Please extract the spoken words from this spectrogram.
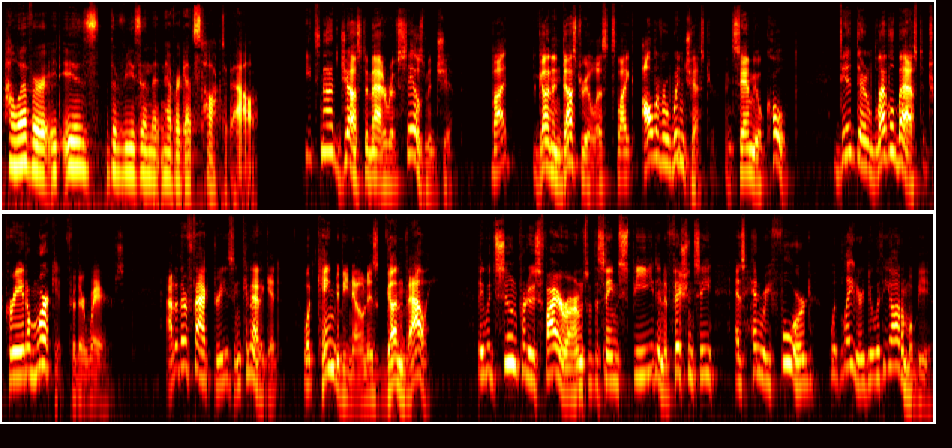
However, it is the reason that never gets talked about. It's not just a matter of salesmanship, but gun industrialists like Oliver Winchester and Samuel Colt did their level best to create a market for their wares. Out of their factories in Connecticut, what came to be known as Gun Valley, they would soon produce firearms with the same speed and efficiency as Henry Ford would later do with the automobile.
